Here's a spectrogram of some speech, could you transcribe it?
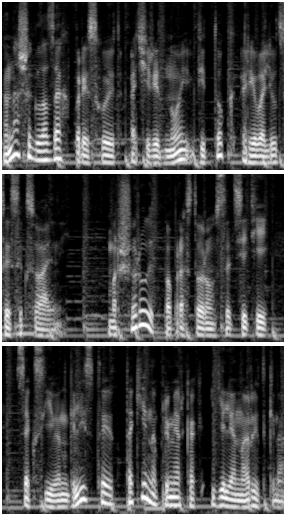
на наших глазах происходит очередной виток революции сексуальной. Марширует по просторам соцсетей – Секс-евангелисты, такие, например, как Елена Рыткина,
